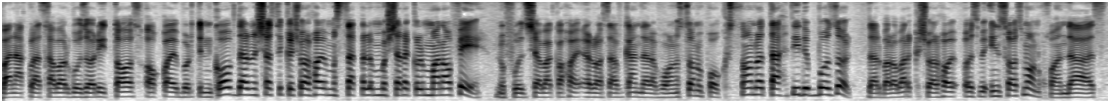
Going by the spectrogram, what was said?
به نقل از خبرگزاری تاس آقای بورتینکوف در نشست کشورهای مستقل مشترک المنافع نفوذ شبکه های هراس افگن در افغانستان و پاکستان را تهدید بزرگ در برابر کشورهای عضو این سازمان خوانده است.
